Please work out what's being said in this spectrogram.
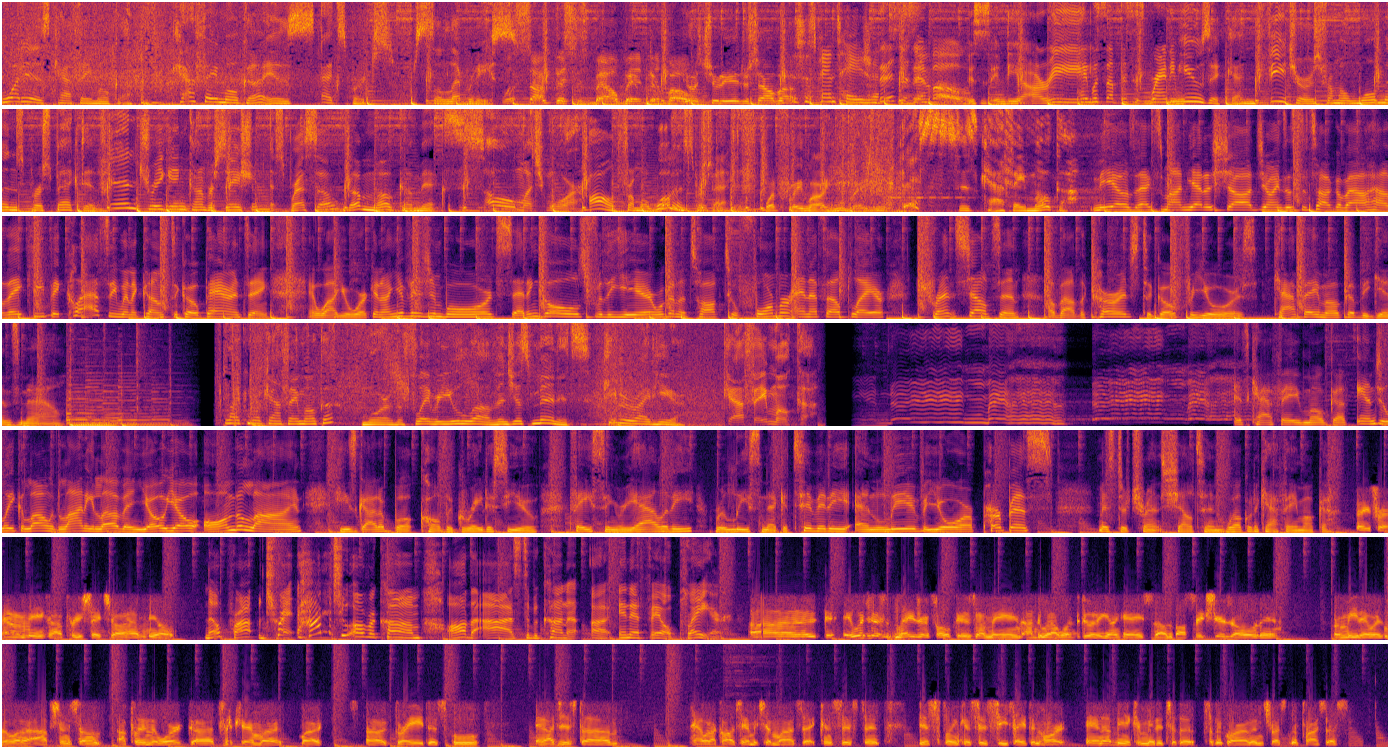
What is Cafe Mocha? Cafe Mocha is experts, celebrities. What's up? This is Bell Biv DeVoe. Yours truly, Idris Elba. This is Fantasia. This is En Vogue. This is India Arie. Hey, what's up? This is Brandy. Music and features from a woman's perspective. Intriguing conversation, espresso, the mocha mix. So much more. All from a woman's perspective. What flavor are you, baby? This is Cafe Mocha. Ne-Yo's ex Monyetta Shaw joins us to talk about how they keep it classy when it comes to co parenting. And while you're working on your vision board, setting goals for the year, we're going to talk to former NFL player Trent Shelton about the courage to go for yours. Cafe Mocha begins now. Like more Cafe Mocha? More of the flavor you love in just minutes. Keep it right here. Cafe Mocha. It's Cafe Mocha. Angelique along with Loni Love and Yo Yo on the line. He's got a book called The Greatest You Facing Reality, Release Negativity, and Live Your Purpose. Mr. Trent Shelton, welcome to Cafe Mocha. Thanks for having me. I appreciate y'all having me on. No problem. Trent, how did you overcome all the odds to become an NFL player? Uh, it, it was just laser focus. I mean, I knew what I wanted to do at a young age. So I was about six years old, and for me, there was no other option. So I put in the work, uh, took care of my my uh, grades at school, and I just um, had what I call a championship mindset: consistent, discipline, consistency, faith, and heart, and uh, being committed to the to the grind and trusting the process.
